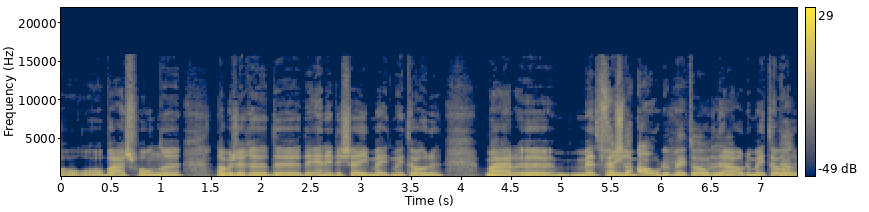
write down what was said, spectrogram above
op basis van, laten we zeggen, de, de NEDC-meetmethode. Maar met vele de oude methode. de hè? oude methode.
